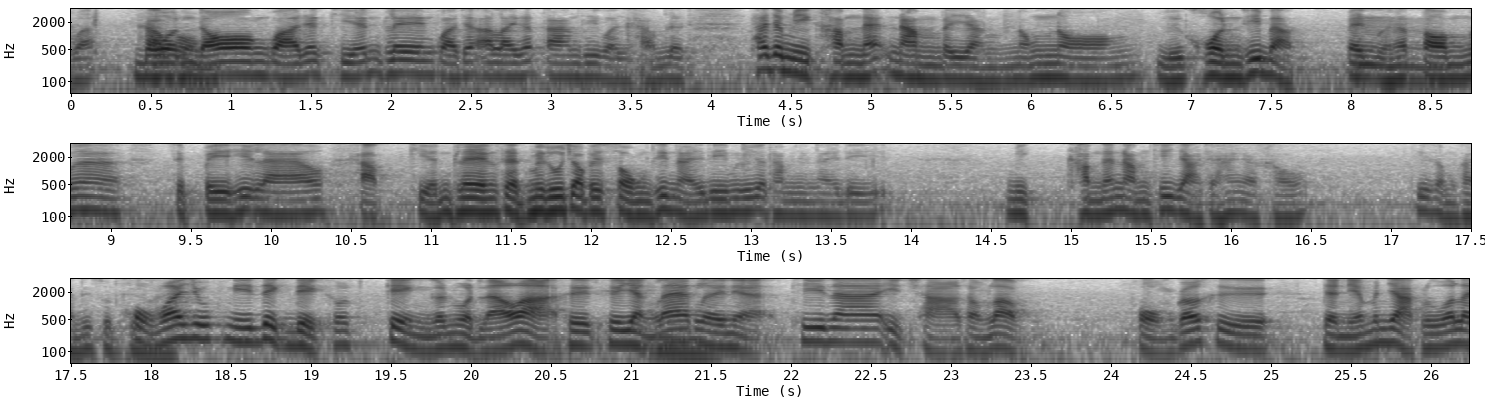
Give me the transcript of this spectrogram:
บอะครัโดบนผมดองกว่าจะเขียนเพลงกว่าจะอะไรก็ตามทีกว่าจะสำเร็จ ถ้าจะมีคำแนะนำไปยังน้องๆ หรือคนที่แบบเป็นเหมือนอะตอมเมื่อ 10 ปีที่แล้วครับเขียนเพลงเสร็จไม่รู้จะเอาไปส่งที่ไหนดี ไม่รู้จะทำยังไงดี มีคำแนะนำที่อยากจะให้กับเขา ที่สำคัญที่สุดคือผมอะไรว่ายุคนี้เด็กๆเขาเก่งกันหมดแล้วอะคือคืออย่างแรกเลยเนี่ย ที่น่าอิจฉาสำหรับผมก็คือเดี๋ยวนี้มันอยากรู้อะไร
